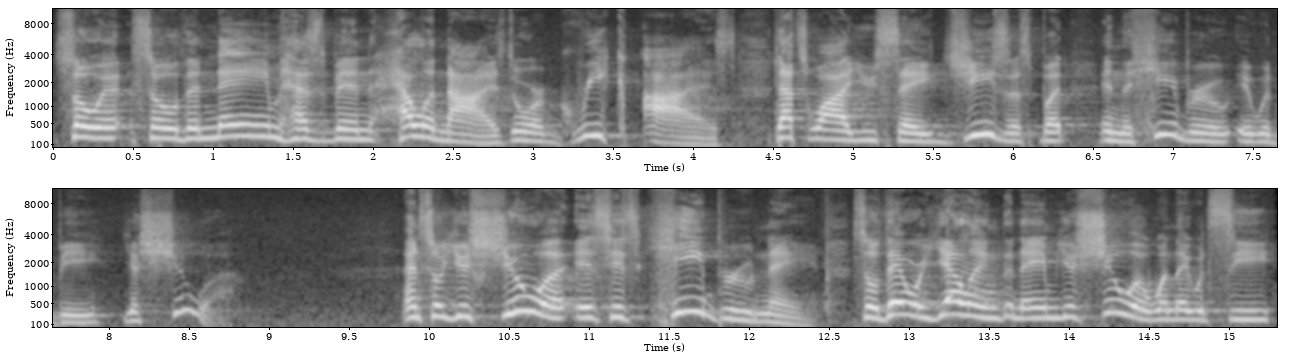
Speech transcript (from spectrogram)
So, it, so the name has been Hellenized or Greekized. That's why you say Jesus, but in the Hebrew, it would be Yeshua. And so Yeshua is his Hebrew name. So they were yelling the name Yeshua when they would see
